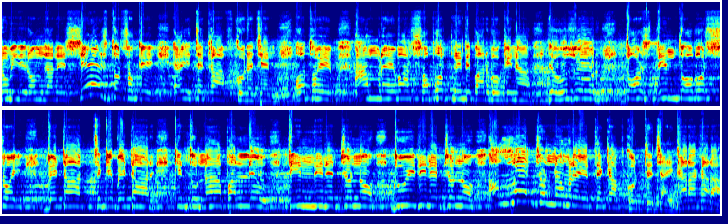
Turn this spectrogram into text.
নবীজি রমজানের শেষ দশকে ইতিকাফ করেছেন। অতএব আমরা এবার শপথ নিতে পারব কিনা? যে হুজুর, দশ দিন তো অবশ্যই বেটার থেকে বেটার, কিন্তু না পারলেও তিন দিনের জন্য, দুই দিনের জন্য আল্লাহর জন্য আমরা এতে কাপ করতে চাই। কারা কারা?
